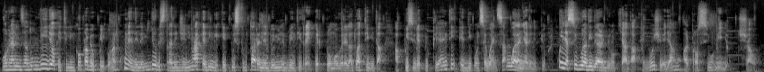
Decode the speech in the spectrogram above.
ho realizzato un video che ti linko proprio qui con alcune delle migliori strategie di marketing che puoi sfruttare nel 2023 per promuovere promuovere la tua attività, acquisire più clienti e di conseguenza guadagnare di più. Quindi assicurati di dargli un'occhiata e noi ci vediamo al prossimo video. Ciao!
